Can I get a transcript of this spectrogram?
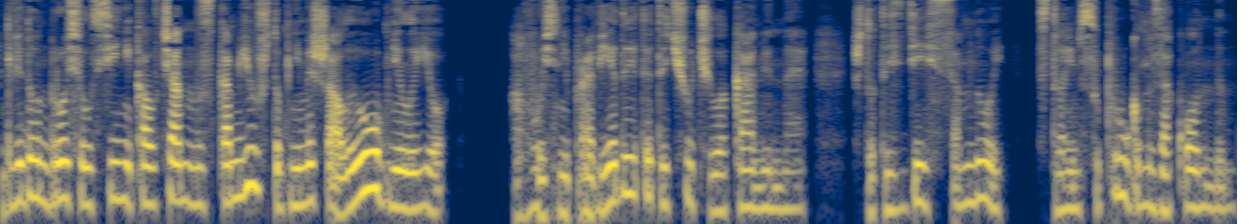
Гвидон бросил синий колчан на скамью, чтоб не мешал, и обнял ее. А вось не проведает это чучело каменное, что ты здесь со мной, с твоим супругом законным.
